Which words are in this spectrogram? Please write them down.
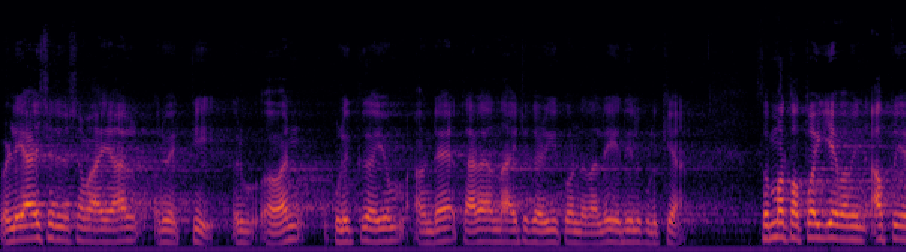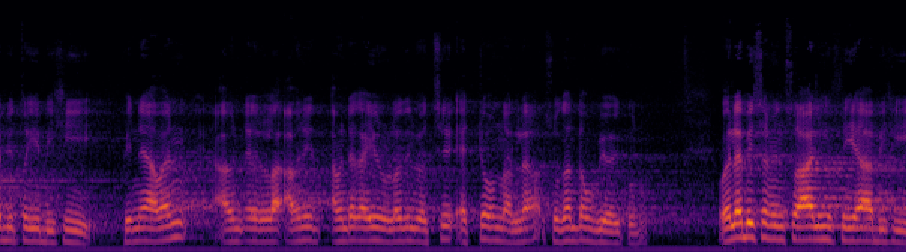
വെള്ളിയാഴ്ച ദിവസമായാൽ ഒരു വ്യക്തി ഒരു അവൻ കുളിക്കുകയും അവന്റെ തല നന്നായിട്ട് കഴുകിക്കൊണ്ട് നല്ല രീതിയിൽ കുളിക്കുക. സുമ്മ തത്വയ്യവ മിൻ അത്വയബി ത്വയ്ബിഹി പിന്നെ അവൻ അവന്റെ ഉള്ള അവന് അവന്റെ കയ്യിലുള്ളതിൽ വെച്ച് ഏറ്റവും നല്ല സുഗന്ധം ഉപയോഗിക്കുന്നു. ഒലബിസ മിൻ സ്വാലിഹി സിയാബിഹി.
